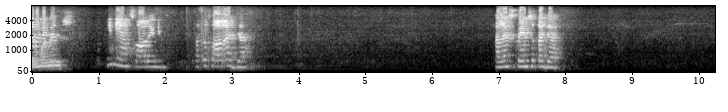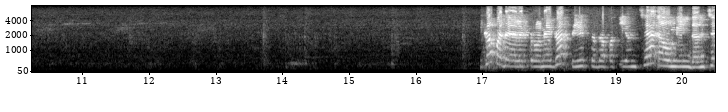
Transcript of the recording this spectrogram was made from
Yang Miss? ini yang soal ini. Satu soal aja. Kalian screenshot aja. Jika pada elektronegatif terdapat ion Cl- dan C-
